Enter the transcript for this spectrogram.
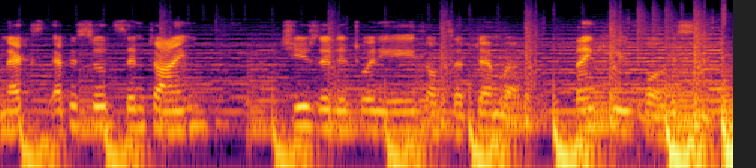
next episode, same time. Tuesday, the 28th of September. Thank you for listening.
